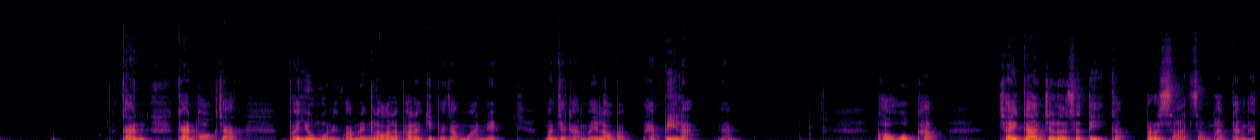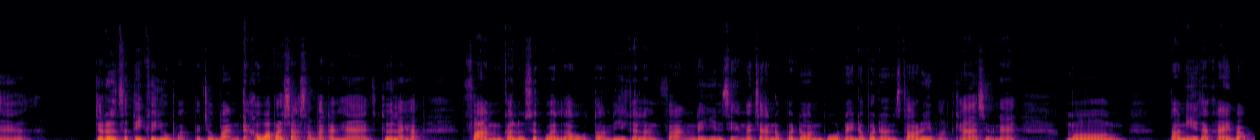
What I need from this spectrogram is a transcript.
การการออกจากพายุหมุนแห่งความเร่งร้อนและภารกิจประจำวันเนี่ยมันจะทำให้เราแบบแฮปปี้ละนะข้อ 6 ครับ ใช้การเจริญสติกับประสาทสัมผัสทั้ง 5 เจริญสติคืออยู่กับปัจจุบัน แต่เขาว่าประสาทสัมผัสทั้ง 5 คืออะไรครับ ฟังก็รู้สึกว่าเราตอนนี้กำลังฟังได้ยินเสียงอาจารย์นพดลพูดในนพดล story พอดแคสต์อยู่นะ มอง ตอนนี้ถ้าใครแบบ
